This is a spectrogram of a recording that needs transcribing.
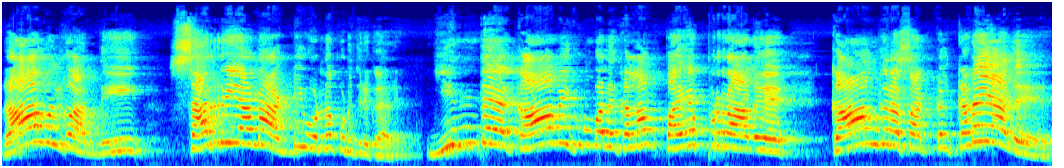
ராகுல் காந்தி சரியான அடி ஒண்ண கொடுத்திருக்காரு. இந்த காவி கும்பலுக்கெல்லாம் பயப்படுற ஆளு காங்கிரஸ் ஆட்கள் கிடையாது.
